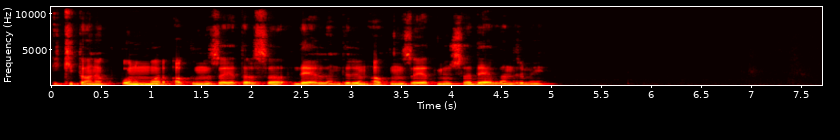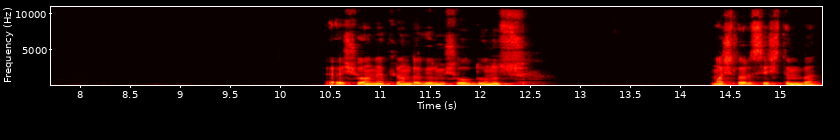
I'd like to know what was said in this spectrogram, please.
İki tane kuponum var. Aklınıza yatarsa değerlendirin. Aklınıza yatmıyorsa değerlendirmeyin. Evet şu an ekranda görmüş olduğunuz maçları seçtim ben.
